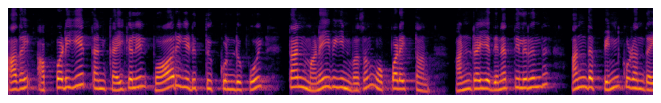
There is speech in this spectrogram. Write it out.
அதை அப்படியே தன் கைகளில் வாரி எடுத்து கொண்டு போய் தன் மனைவியின் வசம் ஒப்படைத்தான். அன்றைய தினத்திலிருந்து அந்த பெண் குழந்தை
